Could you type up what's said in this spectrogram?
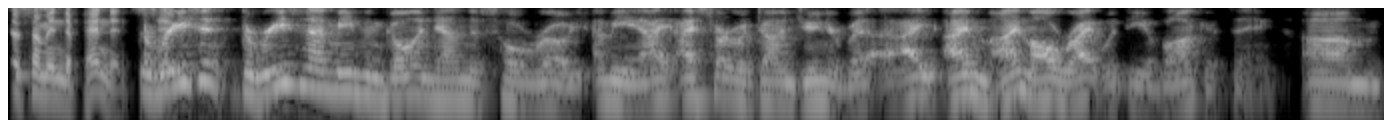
to some independents. the too. reason the reason I'm even going down this whole road, I mean, I, I started with Don Jr., but I I'm I'm all right with the Ivanka thing. Um,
